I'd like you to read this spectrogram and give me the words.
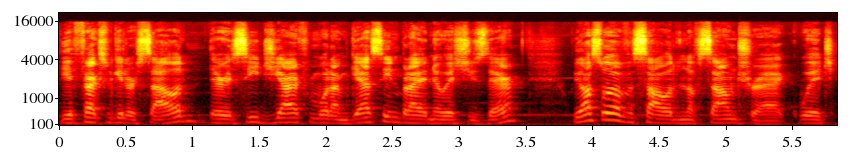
The effects we get are solid. There is CGI from what I'm guessing, but I had no issues there. We also have a solid enough soundtrack, which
